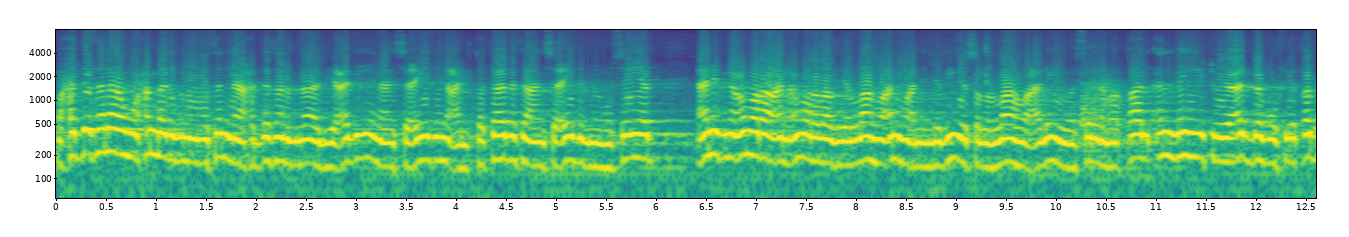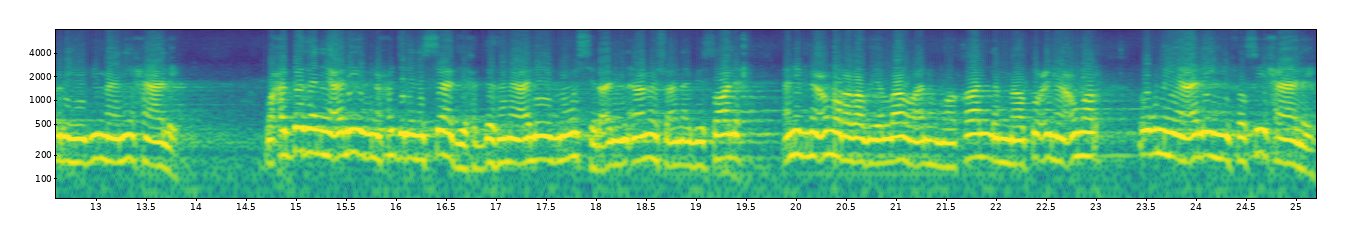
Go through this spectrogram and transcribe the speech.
وحدثناه محمد بن المثنى حدثنا ابن أبي عدي عن سعيد عن قتادة عن سعيد بن المسيب عن ابن عمر عن عمر رضي الله عنه عن النبي صلى الله عليه وسلم قال الميت يعذب في قبره بما نيح عليه. وحدثني علي بن حجر السعدي حدثنا علي بن مسهر عن الأعمش عن أبي صالح عن ابن عمر رضي الله عنهما قال لما طعن عمر أغمي عليه فصيح عليه.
